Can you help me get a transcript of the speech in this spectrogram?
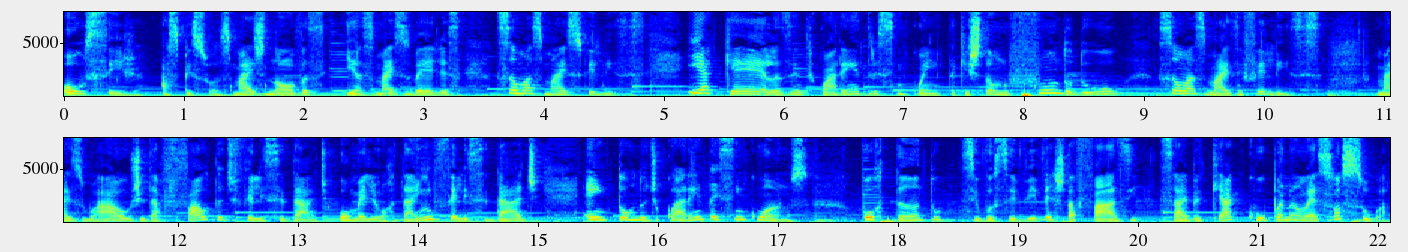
Ou seja, as pessoas mais novas e as mais velhas são as mais felizes. E aquelas entre 40 e 50 que estão no fundo do U são as mais infelizes. Mas o auge da falta de felicidade, ou melhor, da infelicidade, é em torno de 45 anos Portanto, se você vive esta fase, saiba que a culpa não é só sua.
